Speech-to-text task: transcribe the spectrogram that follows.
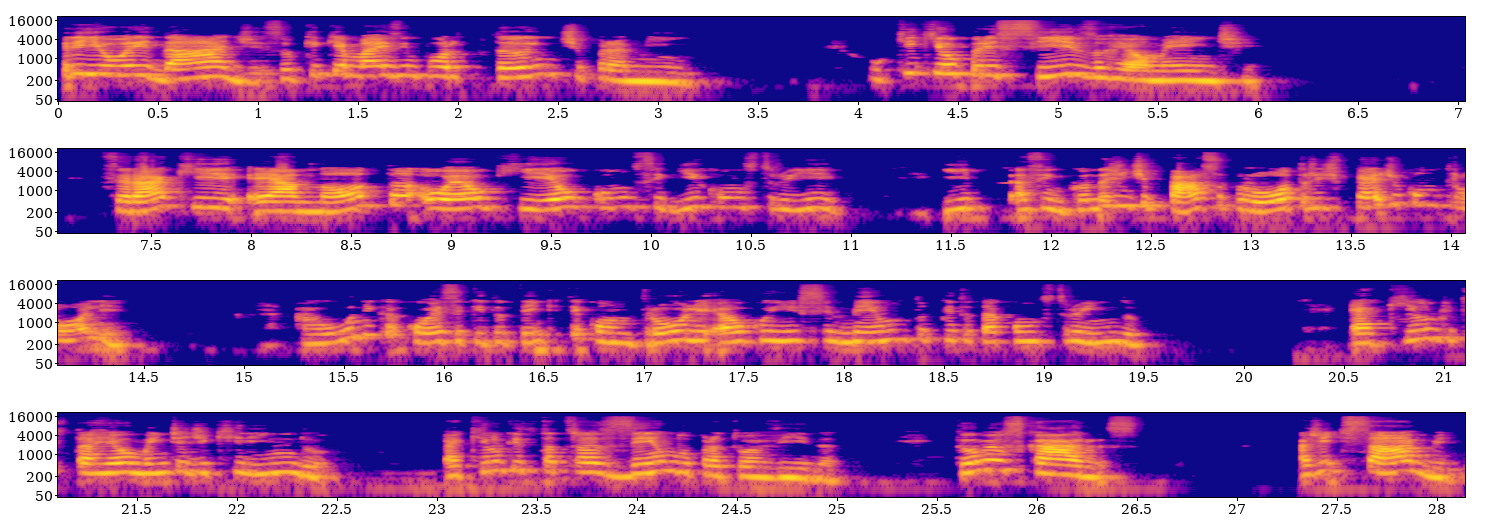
prioridades, o que, que é mais importante para mim, o que, que eu preciso realmente. Será que é a nota ou é o que eu consegui construir? E, assim, quando a gente passa para o outro, a gente perde o controle. A única coisa que tu tem que ter controle é o conhecimento que tu está construindo. É aquilo que tu está realmente adquirindo. É aquilo que tu está trazendo para a tua vida. Então, meus caros, a gente sabe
